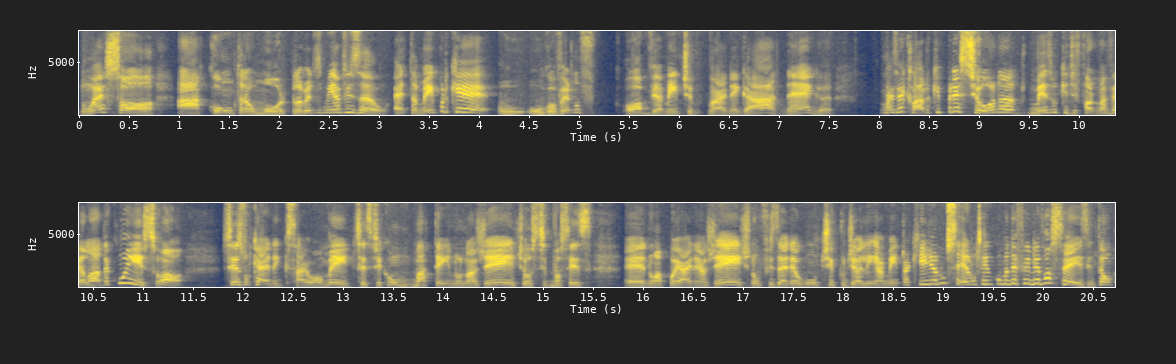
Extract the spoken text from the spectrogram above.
Não é só a contra o Moro, pelo menos minha visão. É também porque o, o governo, obviamente, vai negar, nega, mas é claro que pressiona, mesmo que de forma velada, com isso. Ó, vocês não querem que saia o aumento? Vocês ficam batendo na gente, ou se vocês é, não apoiarem a gente, não fizerem algum tipo de alinhamento aqui, eu não sei, eu não tenho como defender vocês. Então,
